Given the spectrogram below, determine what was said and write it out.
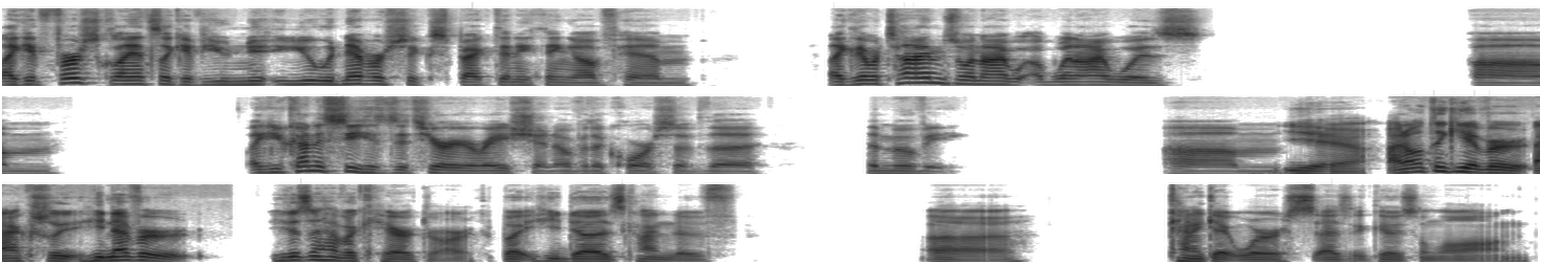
like at first glance, like if you knew, you would never expect anything of him. Like there were times when I when I was, um, like you kind of see his deterioration over the course of the the movie. Um, Yeah, I don't think he ever actually he never he doesn't have a character arc, but he does kind of uh kind of get worse as it goes along.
